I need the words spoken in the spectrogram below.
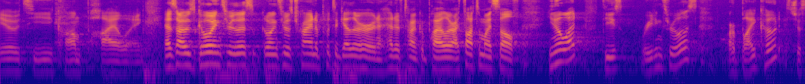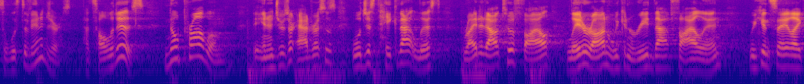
AOT compiling. As I was going through this, going through this, trying to put together an ahead of time compiler, I thought to myself, you know what? These reading through us are bytecode. It's just a list of integers. That's all it is. No problem. The integers are addresses. We'll just take that list, write it out to a file. Later on, we can read that file in. We can say like,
